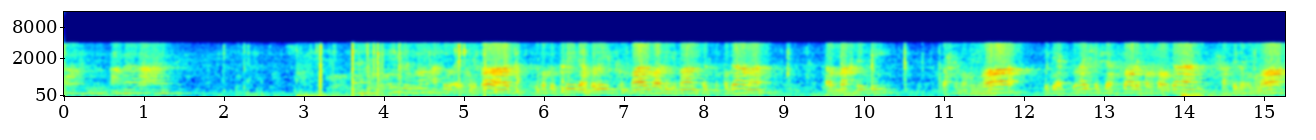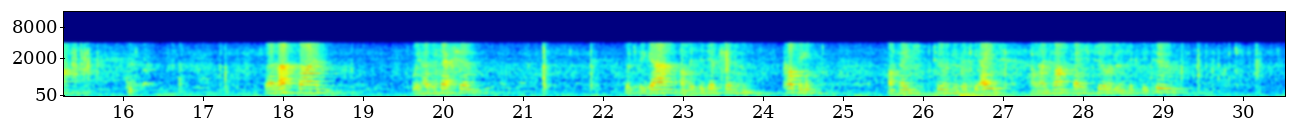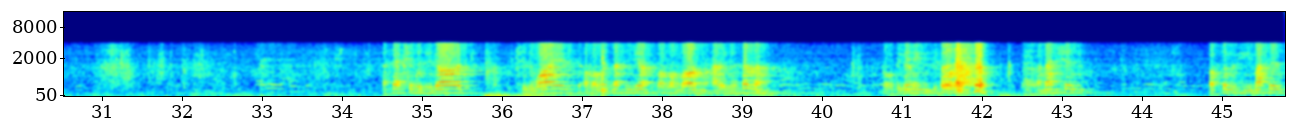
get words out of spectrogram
أما بعد And to continue with Lum'atul I'tiqad, the book of Creed and Belief compiled by the Imam Ibn Qudama al-Maqdisi, rahimahullah, with the explanation of Shaykh Salih al-Fawdan, hafidhahullah. Then last time we had a section which began on this Egyptian copy on page 258 and went on to page 262 section with regard to the wives of Allah's Messenger sallallahu alayhi wa sallam. Or beginning, before that, a mention of some of the matters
